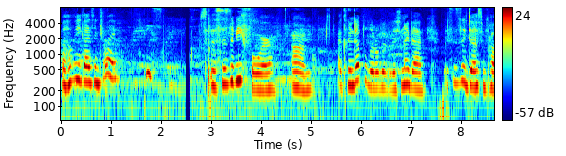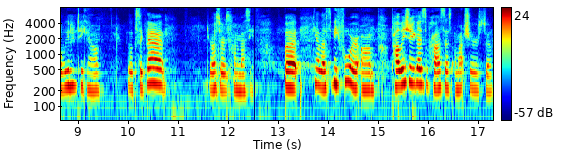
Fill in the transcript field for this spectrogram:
But hopefully you guys enjoyed. Peace. So this is the before. Um I cleaned up a little bit, but this is my bed. This is the dust I'm probably gonna take out. It looks like that. Dresser is kind of messy. But yeah, that's before. Um, probably show you guys the process. I'm not sure, so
